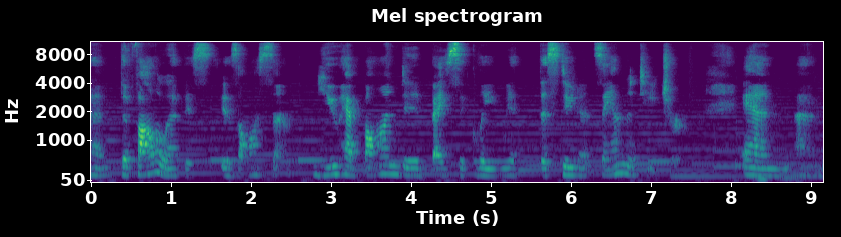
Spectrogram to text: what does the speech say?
Um, the follow up is is awesome. You have bonded basically with the students and the teacher, and um,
